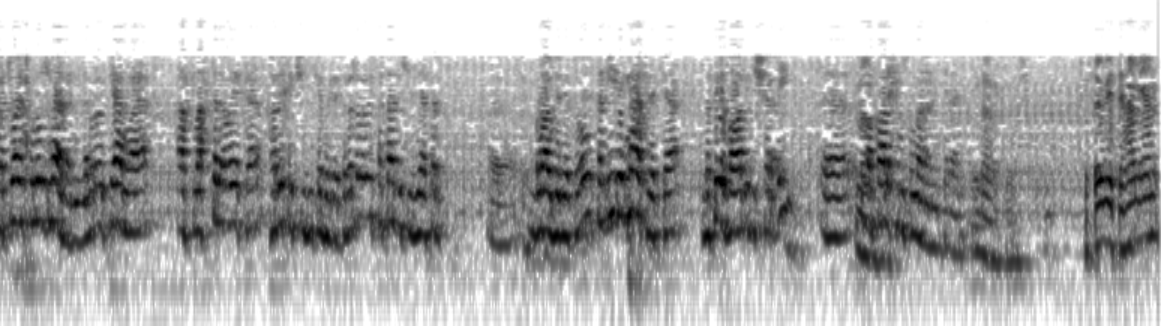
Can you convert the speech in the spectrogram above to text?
فتوى الخروج ماذا لما كان أصلحت الأويك طريقة شديد كبيرة لما فساد شديد زيادة بلاو دنيته تغيير الناس لك بفي ضوابط الشرعي. مصالح مسلمان من بارك الله بسبب اتهامهم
